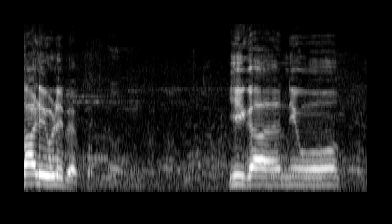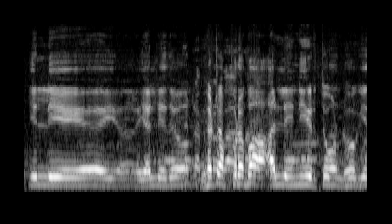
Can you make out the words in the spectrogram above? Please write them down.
ಕಾಳಿ ಉಳಿಬೇಕು. ಈಗ ನೀವು ಇಲ್ಲಿ ಎಲ್ಲಿದು? ಘಟಪ್ರಭಾ ಅಲ್ಲಿ ನೀರು ತೊಗೊಂಡು ಹೋಗಿ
